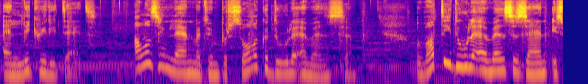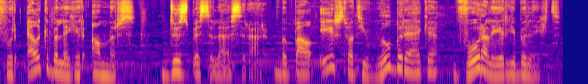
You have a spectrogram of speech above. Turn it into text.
en liquiditeit. Alles in lijn met hun persoonlijke doelen en wensen. Wat die doelen en wensen zijn, is voor elke belegger anders. Dus beste luisteraar, bepaal eerst wat je wil bereiken vooraleer je belegt.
